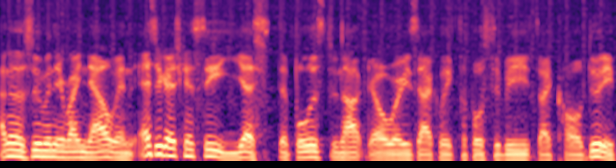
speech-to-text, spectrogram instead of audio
I'm gonna zoom in here right now and as you guys can see, yes, the bullets do not go where exactly it's supposed to be like Call of Duty.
